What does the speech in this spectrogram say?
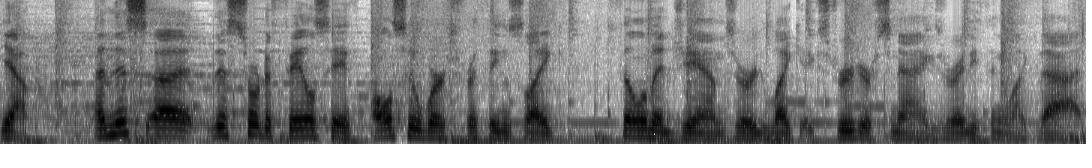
Yeah, and this, uh, this sort of failsafe also works for things like filament jams or like extruder snags or anything like that.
